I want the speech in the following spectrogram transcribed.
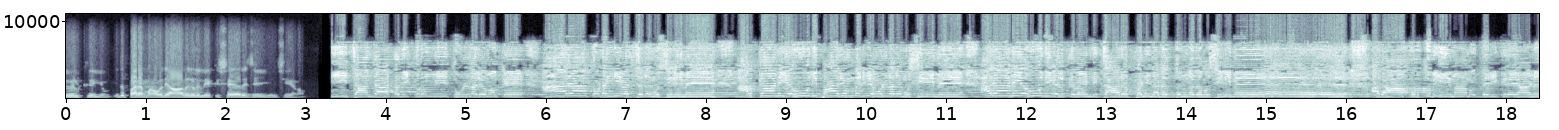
കേൾക്കുകയും ഇത് പരമാവധി ആളുകളിലേക്ക് ഷെയർ ചെയ്യുകയും ചെയ്യണം. ഈ ചാഞ്ചാട്ട ദിക്കറും ഈ തുള്ളലുമൊക്കെ ആരാ തുടങ്ങി വെച്ചത് മുസ്ലിമേ? ആർക്കാണ് യഹൂദി പാരമ്പര്യമുള്ളത് മുസ്ലിമേ? ആരാണ് യഹൂദികൾക്ക് വേണ്ടി ചാരപ്പണി നടത്തുന്നത് മുസ്ലിമേ? അതാ കുർത്തുബീമാം ഉദ്ധരിക്കുകയാണ്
